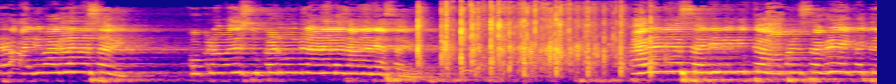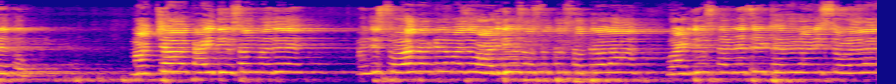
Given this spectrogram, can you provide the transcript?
तर अलिबागला नसावी. कोकणामध्ये सुकट मुंबई आणायला जाणारी असावी. कारण या सहलीनिमित्त आपण सगळे एकत्र येतो. मागच्या काही दिवसांमध्ये म्हणजे सोळा तारखेला माझा वाढदिवस असतो तर सतराला वाढदिवस करण्याचंही ठरवलं आणि सोळाला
